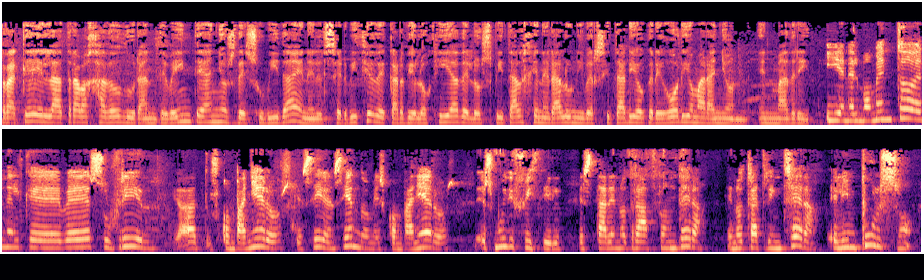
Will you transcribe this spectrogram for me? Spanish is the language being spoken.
Raquel ha trabajado durante 20 años de su vida en el servicio de cardiología del Hospital General Universitario Gregorio Marañón, en Madrid. Y en el momento en el que ves sufrir a tus compañeros, que siguen siendo mis compañeros, es muy difícil estar en otra frontera, en otra trinchera. El impulso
